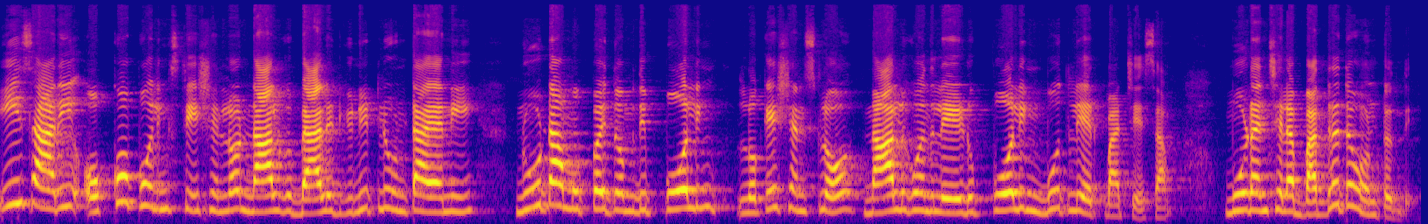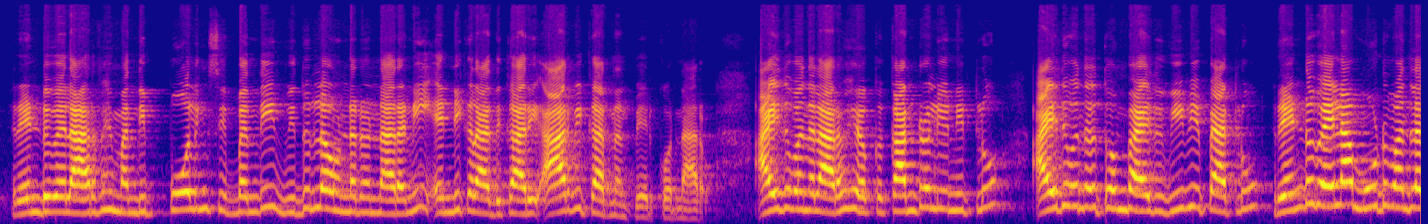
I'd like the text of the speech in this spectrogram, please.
ఈసారి ఒక్కో పోలింగ్ స్టేషన్లో నాలుగు బ్యాలెట్ యూనిట్లు ఉంటాయని నూట ముప్పై తొమ్మిది పోలింగ్ లొకేషన్స్లో నాలుగు వందల ఏడు పోలింగ్ బూత్లు ఏర్పాటు చేశాం. మూడంచెల భద్రత ఉంటుంది. రెండు వేల అరవై మంది పోలింగ్ సిబ్బంది విధుల్లో ఉండనున్నారని ఎన్నికల అధికారి ఆర్వి కర్ణన్ పేర్కొన్నారు. ఐదు వందల అరవై ఒక్క కంట్రోల్ యూనిట్లు ఐదు వందల తొంభై ఐదు వీవీప్యాట్లు రెండు వేల మూడు వందల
